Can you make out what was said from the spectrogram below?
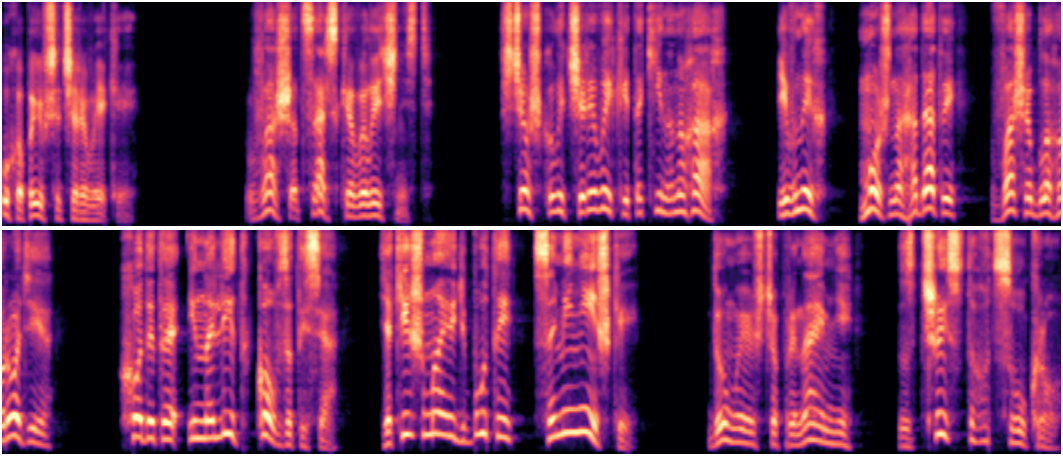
ухопивши черевики. Ваша царська величність. Що ж, коли черевики такі на ногах, і в них можна гадати, ваше благородіє, ходите і на лід ковзатися, які ж мають бути самі ніжки? Думаю, що принаймні з чистого цукру.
